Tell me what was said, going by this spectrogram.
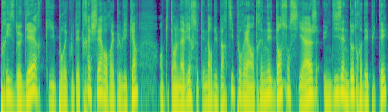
prise de guerre qui pourrait coûter très cher aux républicains. En quittant le navire, ce ténor du parti pourrait entraîner dans son sillage une dizaine d'autres députés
